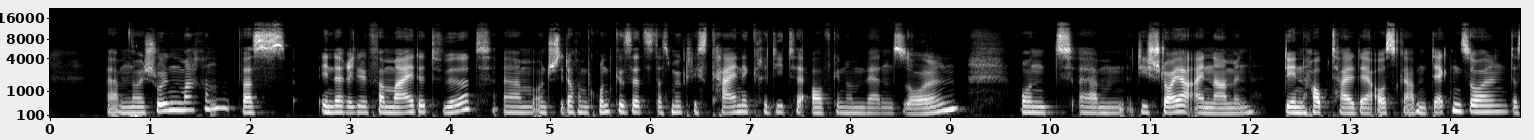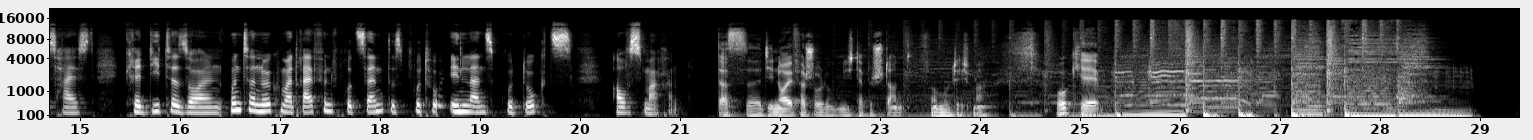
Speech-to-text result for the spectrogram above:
ähm, neue Schulden machen, was in der Regel vermeidet wird ähm, und steht auch im Grundgesetz, dass möglichst keine Kredite aufgenommen werden sollen und ähm, die Steuereinnahmen den Hauptteil der Ausgaben decken sollen. Das heißt, Kredite sollen unter 0,35 Prozent des Bruttoinlandsprodukts ausmachen. Das äh, die Neuverschuldung, nicht der Bestand, vermute ich mal. Okay.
